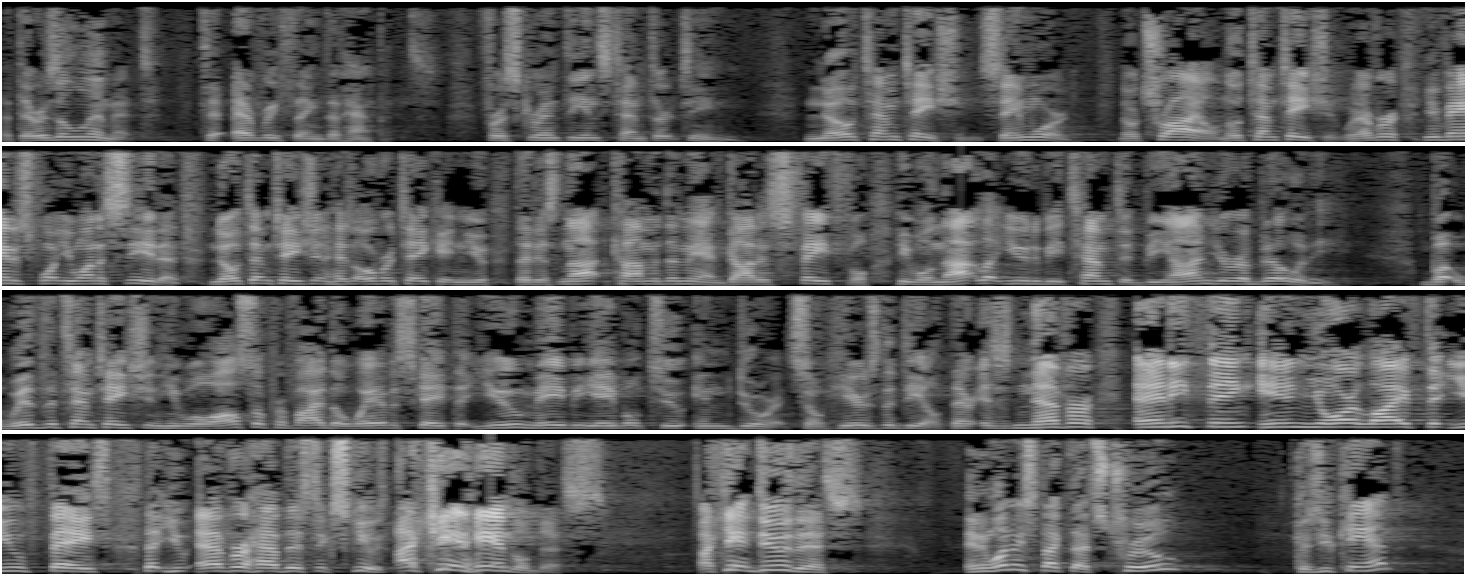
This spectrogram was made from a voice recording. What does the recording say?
That there is a limit to everything that happens. 1 Corinthians 10:13. No temptation, same word, no trial, no temptation, whatever your vantage point you want to see it at. No temptation has overtaken you that is not common to man. God is faithful. He will not let you to be tempted beyond your ability. But with the temptation, He will also provide the way of escape that you may be able to endure it. So here's the deal. There is never anything in your life that you face that you ever have this excuse. I can't handle this. I can't do this. And in one respect that's true, because you can't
